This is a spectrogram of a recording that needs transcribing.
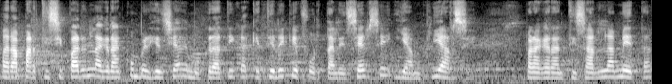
para participar en la gran convergencia democrática que tiene que fortalecerse y ampliarse para garantizar la meta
